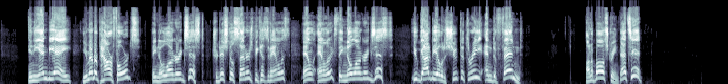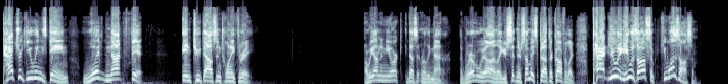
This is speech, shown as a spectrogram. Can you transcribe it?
In the NBA, you remember power forwards? They no longer exist. Traditional centers, because of analysts, anal- analytics, they no longer exist. You got to be able to shoot the three and defend on a ball screen. That's it. Patrick Ewing's game would not fit in 2023. Are we on in New York? It doesn't really matter. Like wherever we're on, like you're sitting there, somebody spit out their coffee, like Pat Ewing, he was awesome. He was awesome.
